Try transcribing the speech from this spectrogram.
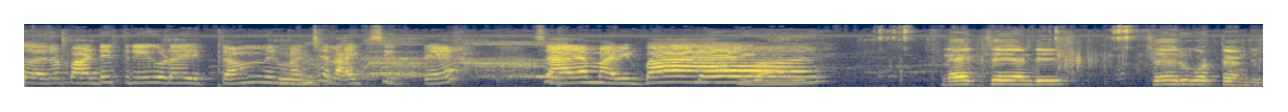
కదా పార్టీ త్రీ కూడా ఇస్తాం. మీరు మంచి లైక్స్ ఇస్తే. సరే మరి బాయ్. లైక్ చేయండి. చేరుగొట్టండి కొట్టండి.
